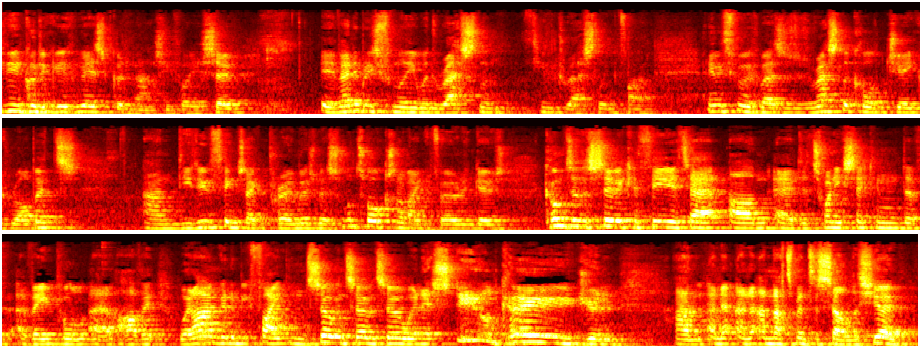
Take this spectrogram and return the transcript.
you good, here's a good analogy for you. So if anybody's familiar with wrestling, huge wrestling fan, anybody's familiar with wrestling, there's a wrestler called Jake Roberts, and you do things like promos where someone talks on a microphone and goes, come to the Civica Theatre on uh, the 22nd of, of April, uh, where I'm going to be fighting so-and-so and so in a steel cage, and, and, and, and, and that's meant to sell the show.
